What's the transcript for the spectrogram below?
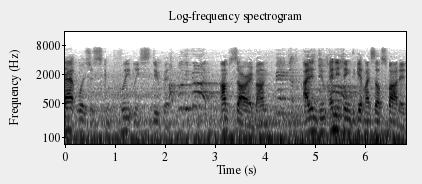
That was just completely stupid. I'm sorry, Bon. I didn't do anything to get myself spotted.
